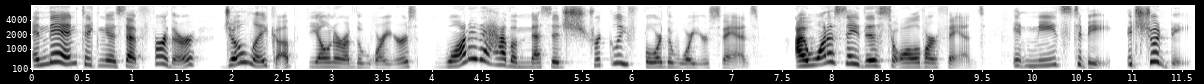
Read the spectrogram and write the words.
And then, taking it a step further, Joe Lacob, the owner of the Warriors, wanted to have a message strictly for the Warriors fans. I want to say this to all of our fans. It needs to be, it should be,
